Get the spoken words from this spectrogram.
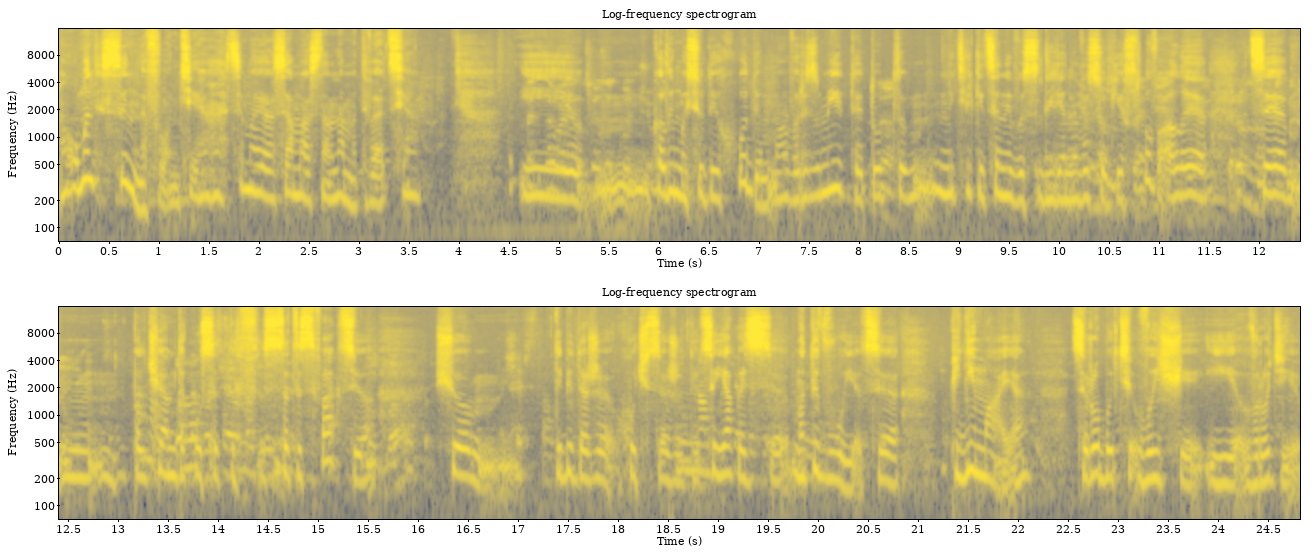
У мене син на фронті. Це моя сама основна мотивація. І коли ми сюди ходимо, ви розумієте, тут не тільки це не вис- для невисоких слов, але це получаємо таку сатисфакцію, що тобі навіть хочеться жити. Це якось мотивує, це піднімає, це робить вище і вроді.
